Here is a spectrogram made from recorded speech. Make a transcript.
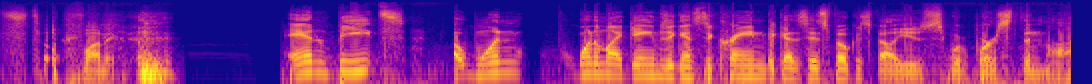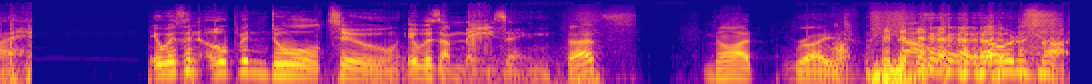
still funny. and beat uh, one one of my games against a crane because his focus values were worse than mine. It was an open duel too. It was amazing. That's not right. No, no, it is not.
